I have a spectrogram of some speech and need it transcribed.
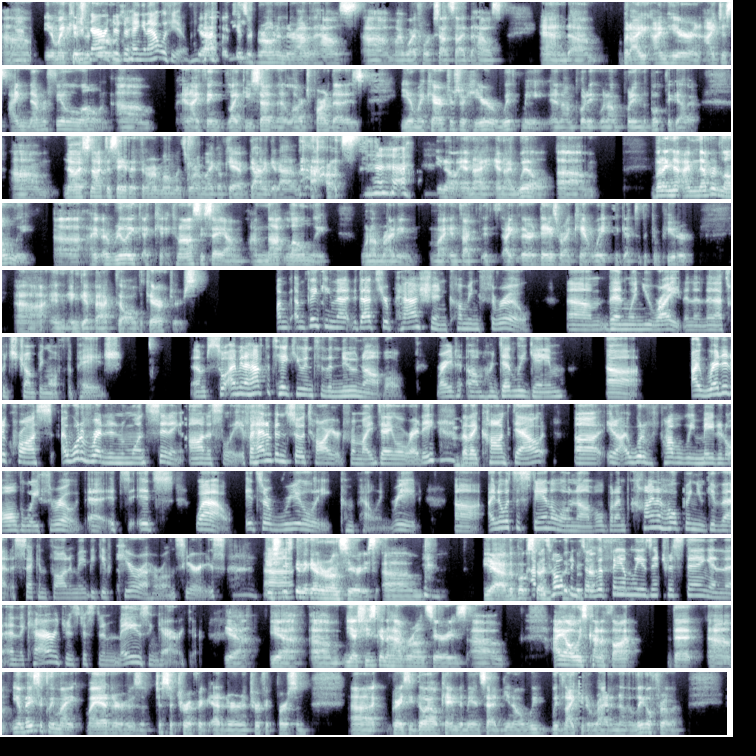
um, you know, my kids Your are characters grown. are hanging out with you. yeah, my kids are grown and they're out of the house. Uh, my wife works outside the house, and um, but I I'm here and I just I never feel alone. Um, and I think, like you said, that a large part of that is, you know, my characters are here with me, and I'm putting when I'm putting the book together. Um, now that's not to say that there aren't moments where I'm like, okay, I've got to get out of the house, you know, and I and I will. Um, but I ne- I'm never lonely uh, I, I, really I can, can, honestly say I'm I'm not lonely when I'm writing. My in fact, it's I, there are days where I can't wait to get to the computer uh, and and get back to all the characters. I'm I'm thinking that that's your passion coming through. Um, then when you write, and then, then that's what's jumping off the page. Um, so I mean, I have to take you into the new novel, right? Um, her deadly game. Uh, I read it across, I would have read it in one sitting, honestly. If I hadn't been so tired from my day already mm-hmm. that I mm-hmm. conked out, uh, you know, I would have probably made it all the way through. Uh, it's, it's, wow, it's a really compelling read. Uh, I know it's a standalone novel, but I'm kind of hoping you give that a second thought and maybe give Kira her own series. She's uh, going to get her own series. Um, Yeah, the book's. I was hoping the so. The family is interesting, and the and the character is just an amazing character. Yeah, yeah, um, yeah. She's going to have her own series. Um, I always kind of thought that um, you know basically my my editor who's a, just a terrific editor and a terrific person uh, gracie doyle came to me and said you know we, we'd like you to write another legal thriller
